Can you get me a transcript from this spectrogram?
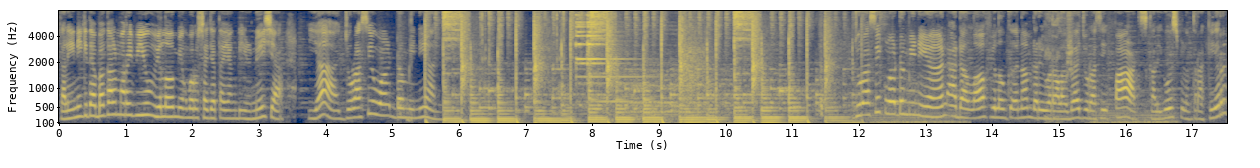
kali ini kita bakal mereview film yang baru saja tayang di Indonesia. Ya, Jurassic World Dominion. Jurassic World Dominion adalah film keenam dari waralaba Jurassic Park, sekaligus film terakhir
